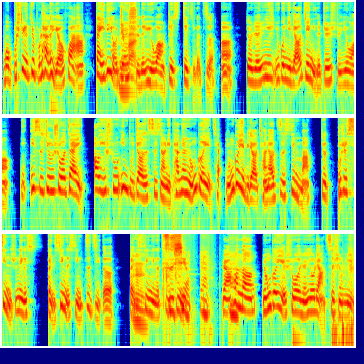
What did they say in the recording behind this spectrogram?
我不是这，这不是他的原话啊，但一定有真实的欲望这这几个字嗯。就人一，如果你了解你的真实欲望，意意思就是说，在奥义书印度教的思想里，他跟荣格也强，荣格也比较强调自信嘛，就不是信，是那个本性的信，自己的。本性那个自信，嗯，然后呢，荣格也说，人有两次生命，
